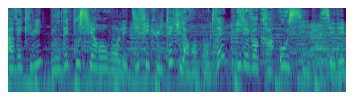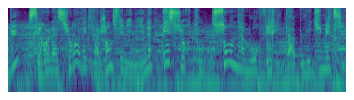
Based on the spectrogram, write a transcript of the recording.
Avec lui, nous dépoussiérerons les difficultés qu'il a rencontrées. Il évoquera aussi ses débuts, ses relations avec la gente féminine et surtout son amour véritable du métier.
